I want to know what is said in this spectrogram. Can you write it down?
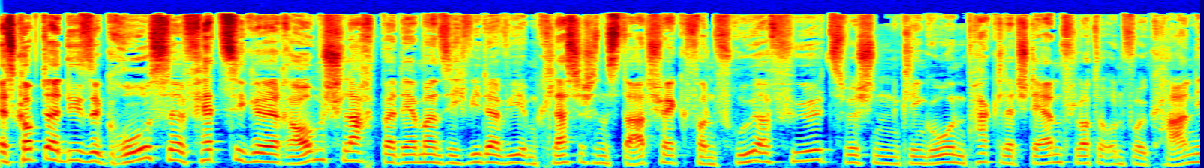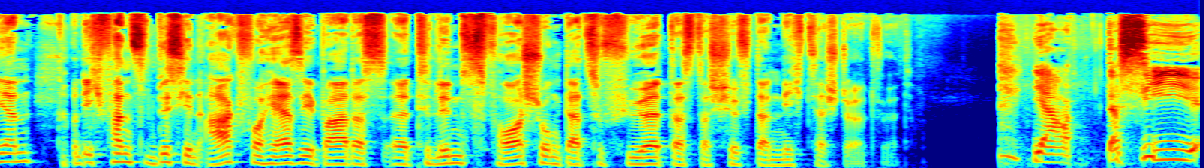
Es kommt dann diese große, fetzige Raumschlacht, bei der man sich wieder wie im klassischen Star Trek von früher fühlt, zwischen Klingonen, Packlet, Sternenflotte und Vulkaniern. Und ich fand es ein bisschen arg vorhersehbar, dass äh, Tillins Forschung dazu führt, dass das Schiff dann nicht zerstört wird. Ja, dass sie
